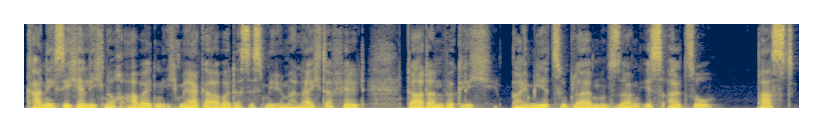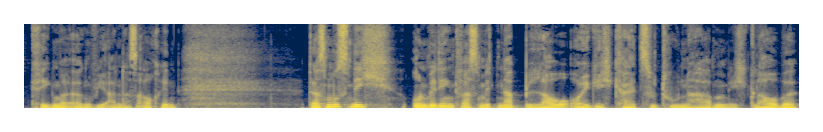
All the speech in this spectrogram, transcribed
kann ich sicherlich noch arbeiten. Ich merke aber, dass es mir immer leichter fällt, da dann wirklich bei mir zu bleiben und zu sagen, ist halt so, passt, kriegen wir irgendwie anders auch hin. Das muss nicht unbedingt was mit einer Blauäugigkeit zu tun haben. Ich glaube,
